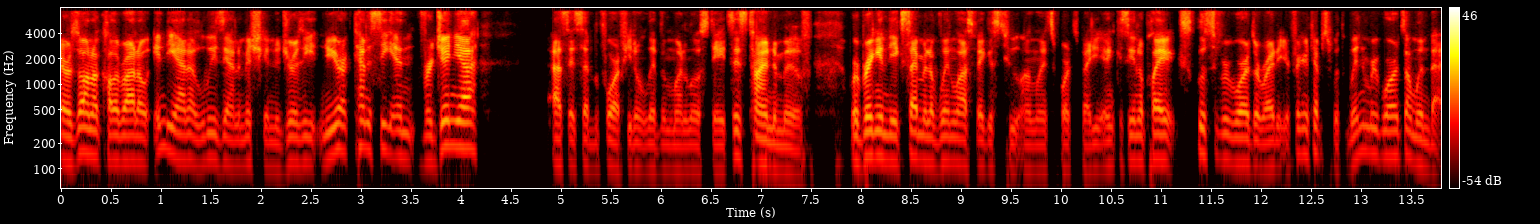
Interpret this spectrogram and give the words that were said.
Arizona, Colorado, Indiana, Louisiana, Michigan, New Jersey, New York, Tennessee, and Virginia. As I said before, if you don't live in one of those states, it's time to move. We're bringing the excitement of Wynn Las Vegas to online sports betting and casino play. Exclusive rewards are right at your fingertips with Wynn Rewards on WynnBET.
